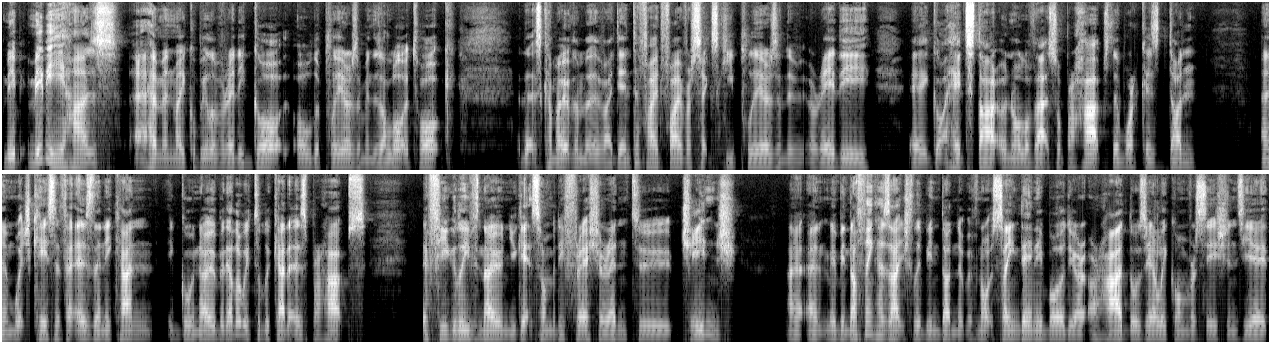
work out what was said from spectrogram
maybe maybe he has uh, him and Michael Beale have already got all the players. I mean, there's a lot of talk that's come out of them that they've identified five or six key players and they've already uh, got a head start on all of that. So perhaps the work is done. And in which case, if it is, then he can go now. But the other way to look at it is perhaps if he leaves now and you get somebody fresher in to change, uh, and maybe nothing has actually been done that we've not signed anybody or, or had those early conversations yet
